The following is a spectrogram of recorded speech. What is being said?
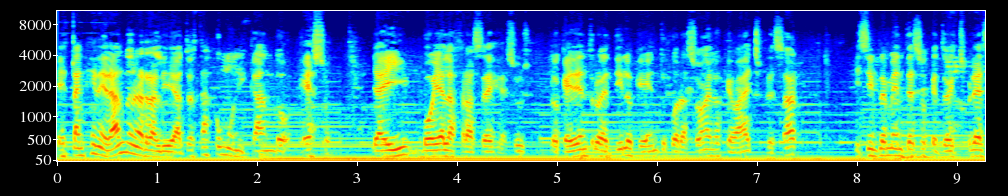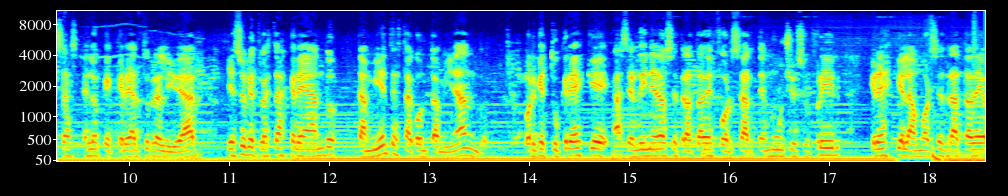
están generando una realidad. Tú estás comunicando eso. Y ahí voy a la frase de Jesús. Lo que hay dentro de ti, lo que hay en tu corazón es lo que vas a expresar y simplemente eso que tú expresas es lo que crea tu realidad y eso que tú estás creando también te está contaminando, porque tú crees que hacer dinero se trata de esforzarte mucho y sufrir, crees que el amor se trata de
